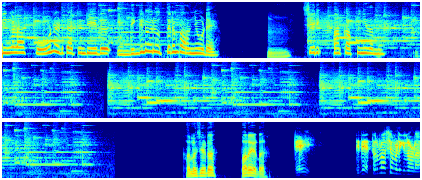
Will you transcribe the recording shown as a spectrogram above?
നിങ്ങൾ ആ ഫോൺ എടുത്ത് അറ്റൻഡ് ചെയ്ത് എന്തെങ്കിലും ഒരു ഉത്തരം പറഞ്ഞൂടെ. ശരി ആ കപ്പിങ് തന്നെ. ഹലോ ചേട്ടാ പറയട്ടെ നിന്നെ എത്ര പ്രാവശ്യം വിളിക്കണോടാ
